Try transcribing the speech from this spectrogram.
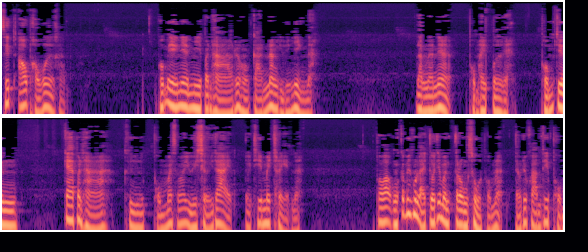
sit out power ครับ ผมเองเนี่ยมีปัญหาเรื่องของการนั่งอยู่นิ่งๆนะ ดังนั้นเนี่ยผมไฮเปอร์ไง ผมจึงแก้ปัญหาคือผมไม่สามารถอยู่เฉยได้ โดยที่ไม่เทรดนะ เพราะว่าผมก็มีหุ้นหลายตัวที่มันตรงสูตรผมแหละแต่ด้วยความที่ผม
